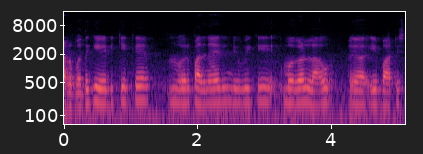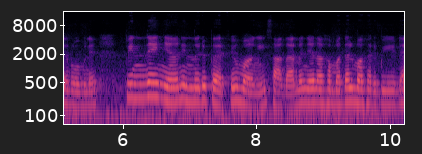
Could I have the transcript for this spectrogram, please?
അറുപത് കെ ഡിക്കൊക്കെ ഒരു പതിനായിരം രൂപയ്ക്ക് മുകളിലാവും ഈ പാർട്ടീഷൻ റൂമിൽ പിന്നെ ഞാൻ ഇന്നൊരു പെർഫ്യൂം വാങ്ങി. സാധാരണ ഞാൻ അഹമ്മദ് അൽ മഹർബിയുടെ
